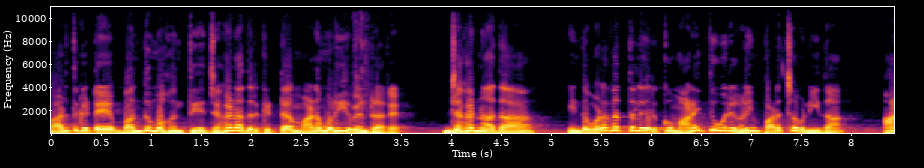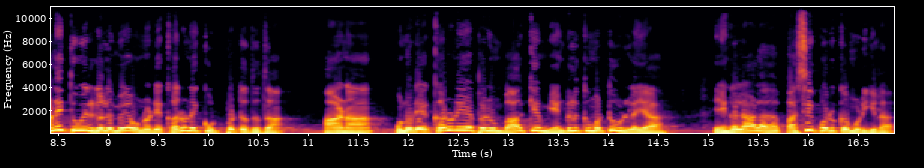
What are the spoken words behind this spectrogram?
படுத்துக்கிட்டே பந்து மொஹந்தி ஜெகநாதர்கிட்ட மனமுருகி வென்றாரு. ஜெகநாதா இந்த உலகத்தில் இருக்கும் அனைத்து உயிர்களையும் படைச்சவ நீ தான் அனைத்து உயிர்களுமே உன்னுடைய கருணைக்கு உட்பட்டது தான் ஆனால் உன்னுடைய கருணையை பெறும் பாக்கியம் எங்களுக்கு மட்டும் இல்லையா? எங்களால் பசி பொறுக்க முடியல.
